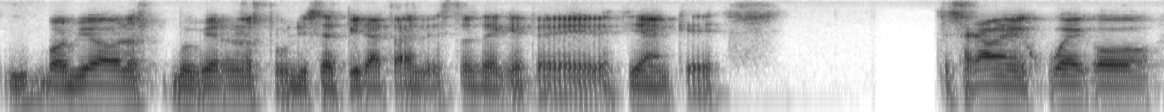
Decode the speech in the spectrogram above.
volvió los, volvieron los publishers piratas de estos de que te decían que te sacaban el juego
